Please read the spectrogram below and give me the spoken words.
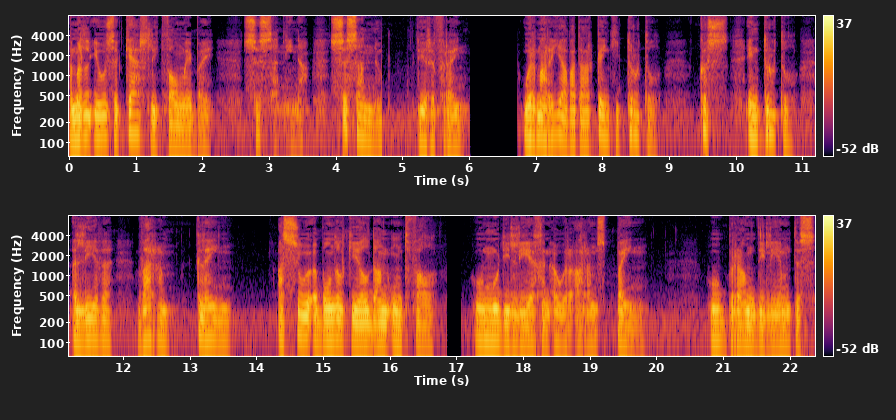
'n middeleeuse kerslied val my by Susanina Susanu die refrein. Oor Maria wat haar kindjie troetel kus en troetel 'n lewe warm klein as so 'n bondelkeel dan ontval. Hoe moet die leeg en ouer arms pyn? Hoe brand die leemtes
